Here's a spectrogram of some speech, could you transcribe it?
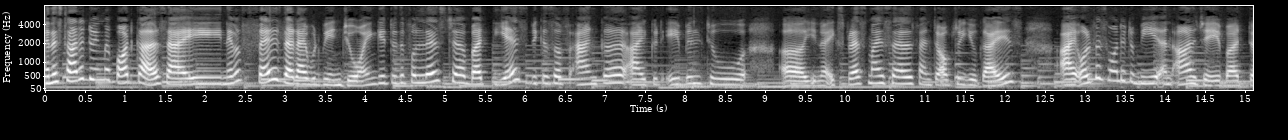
when I started doing my podcast, I never felt that I would be enjoying it to the fullest. Uh, but yes, because of Anchor, I could able to, uh, you know, express myself and talk to you guys. I always wanted to be an RJ, but uh,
